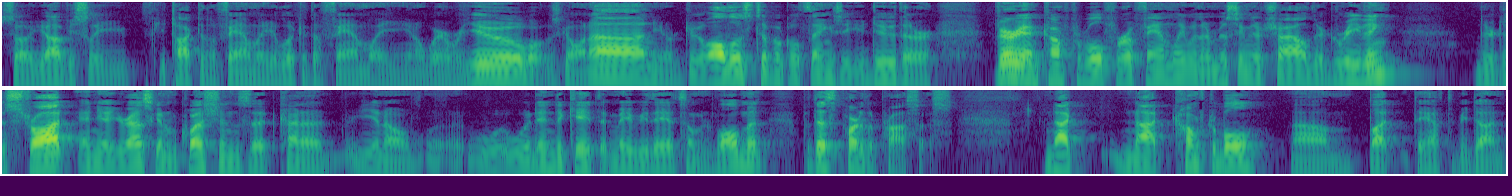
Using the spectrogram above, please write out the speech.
So you obviously you, talk to the family, you look at the family, you know, where were you, what was going on, you know, do all those typical things that you do that are very uncomfortable for a family when they're missing their child, they're grieving, they're distraught, and yet you're asking them questions that kind of, you know, would indicate that maybe they had some involvement, but that's part of the process. Not not comfortable, um, but they have to be done.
